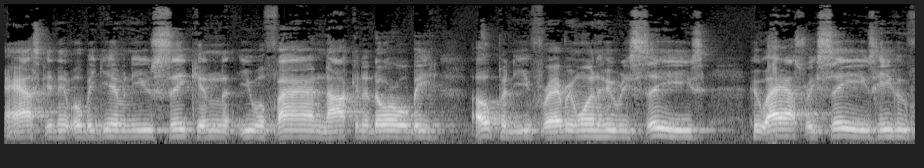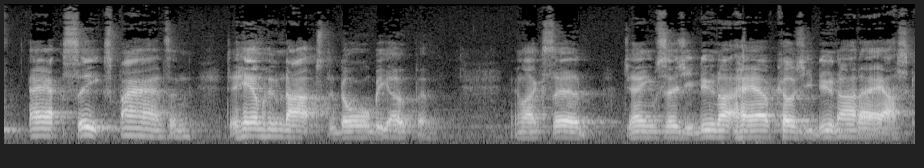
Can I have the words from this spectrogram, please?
Asking it will be given to you, seeking you will find, knocking the door will be open to you. For everyone who receives, who asks, receives. He who seeks, finds, and to him who knocks, the door will be open. And like I said, James says, You do not have because you do not ask.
